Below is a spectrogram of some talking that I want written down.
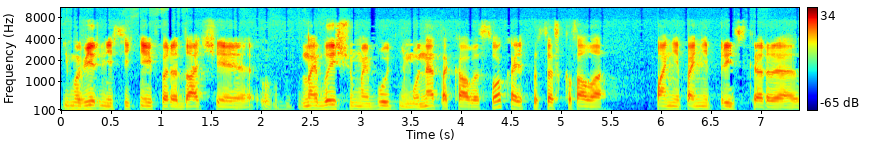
ймовірність їхньої передачі в найближчому майбутньому не така висока. Як про це сказала пані Пенні Пріцкер, е,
